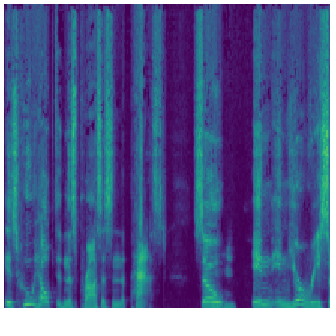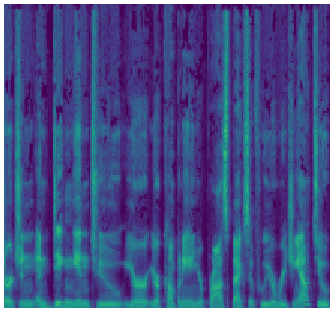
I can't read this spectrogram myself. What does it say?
is who helped in this process in the past. So Mhm. in in your research and, and digging into your your company and your prospects of who you're reaching out to,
